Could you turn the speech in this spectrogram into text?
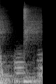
Bye.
